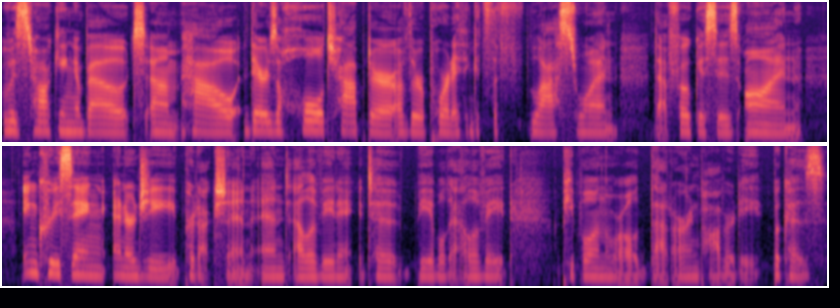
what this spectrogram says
was talking about um, how there's a whole chapter of the report, I think it's the f- last one, that focuses on increasing energy production and elevating to be able to elevate people in the world that are in poverty because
